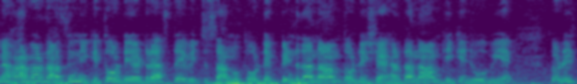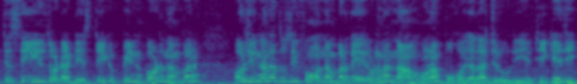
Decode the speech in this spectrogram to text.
ਮੈਂ ਹਰ ਵਾਰ ਦੱਸ ਦਿੰਦੀ ਕਿ ਤੁਹਾਡੇ ਐਡਰੈਸ ਦੇ ਵਿੱਚ ਸਾਨੂੰ ਤੁਹਾਡੇ ਪਿੰਡ ਦਾ ਨਾਮ, ਤੁਹਾਡੇ ਸ਼ਹਿਰ ਦਾ ਨਾਮ, ਠੀਕ ਹੈ, ਜੋ ਵੀ ਹੈ, ਤੁਹਾਡੀ ਤਹਿਸੀਲ, ਤੁਹਾਡਾ ਡਿਸਟ੍ਰਿਕਟ ਪਿੰਨ ਕੋਡ ਨੰਬਰ ਔਰ ਜਿਨ੍ਹਾਂ ਦਾ ਤੁਸੀਂ ਫੋਨ ਨੰਬਰ ਦੇ ਰਹੇ ਹੋ, ਉਹਨਾਂ ਦਾ ਨਾਮ ਹੋਣਾ ਬਹੁਤ ਜ਼ਿਆਦਾ ਜ਼ਰੂਰੀ ਹੈ, ਠੀਕ ਹੈ ਜੀ?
